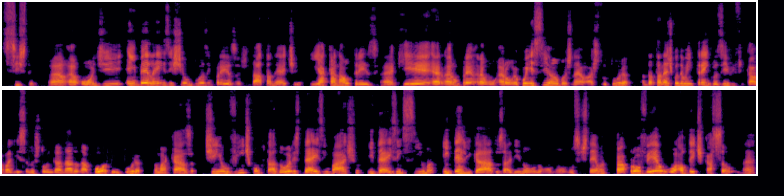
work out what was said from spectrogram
System, né, é onde em Belém existiam duas empresas, Datanet e a Canal 13, né, que eram, eram, eram, eu conheci ambas, né, a estrutura. A Datanet, quando eu entrei, inclusive, ficava ali, se não estou enganado, na Boa Ventura, numa casa, tinham 20 computadores, 10 embaixo e 10 em cima, interligados ali no, no, no, no sistema, para prover a autenticação né,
